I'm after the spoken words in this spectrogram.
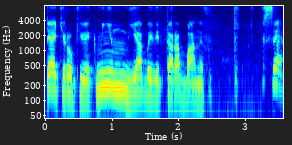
5 років, як мінімум, я би відтарабанив. Все.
